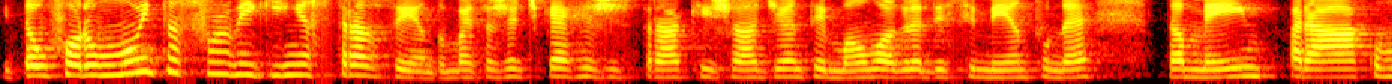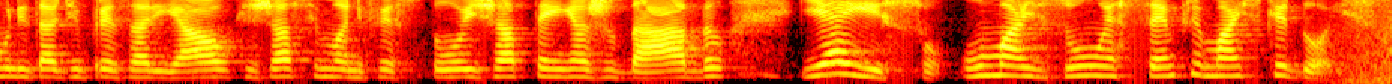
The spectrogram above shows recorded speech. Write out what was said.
Então, foram muitas formiguinhas trazendo, mas a gente quer registrar aqui já de antemão o agradecimento, né? Também para a comunidade empresarial que já se manifestou e já tem ajudado. E é isso, um mais um é sempre mais que dois.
